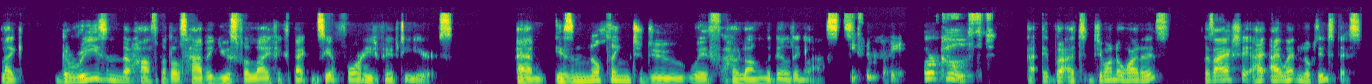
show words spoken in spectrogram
like, the reason that hospitals have a useful life expectancy of 40 to 50 years um, is nothing to do with how long the building lasts. Exactly. Or cost. Uh, but uh, do you want to know what it is? Because I actually I, I, went and looked into this.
